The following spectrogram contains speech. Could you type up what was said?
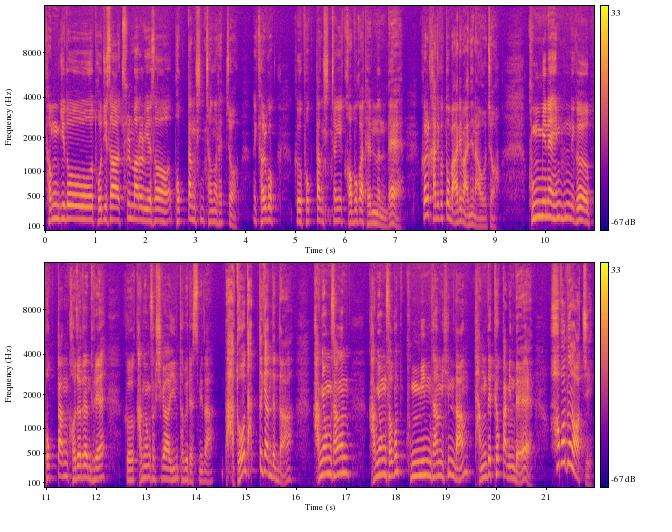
경기도 도지사 출마를 위해서 복당 신청을 했죠. 결국 그 복당 신청이 거부가 됐는데 그걸 가지고 또 말이 많이 나오죠. 국민의힘 그 복당 거절된 뒤에 그 강용석 씨가 인터뷰를 했습니다. 나도 납득이 안 된다. 강용상은 강용석은 국민힘당 당대표감인데 하버드 나왔지.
